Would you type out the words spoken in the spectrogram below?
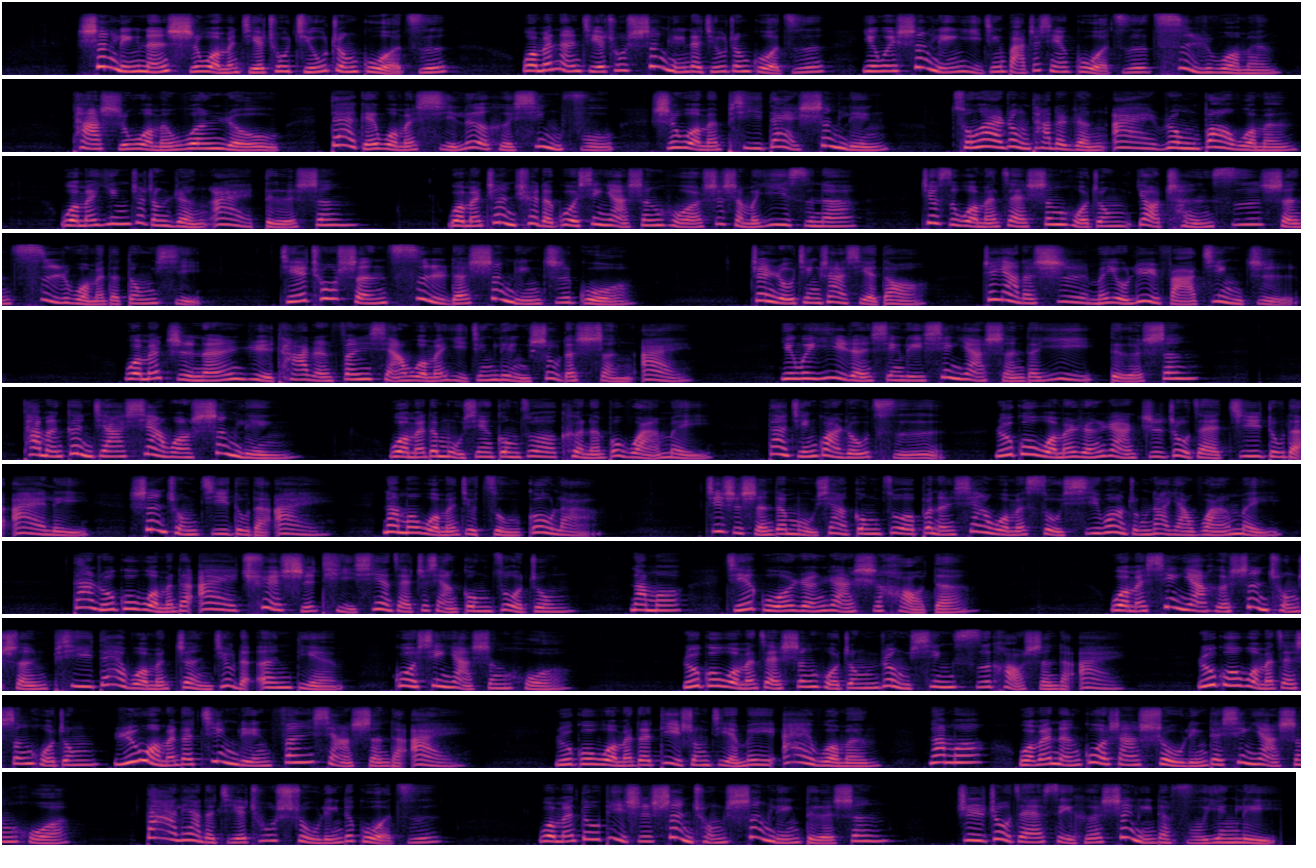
圣灵能使我们结出九种果子。我们能结出圣灵的九种果子，因为圣灵已经把这些果子赐予我们。它使我们温柔，带给我们喜乐和幸福，使我们披戴圣灵，从而用他的仁爱拥抱我们。我们因这种仁爱得生。我们正确的过信仰生活是什么意思呢？就是我们在生活中要沉思神赐予我们的东西，结出神赐予的圣灵之果。正如经上写道：“这样的事没有律法禁止。我们只能与他人分享我们已经领受的神爱，因为一人心里信仰神的义得生，他们更加向往圣灵。我们的母线工作可能不完美，但尽管如此，如果我们仍然居住在基督的爱里，顺从基督的爱，那么我们就足够了。即使神的母项工作不能像我们所希望中那样完美。但如果我们的爱确实体现在这项工作中，那么结果仍然是好的。我们信仰和顺从神披戴我们拯救的恩典，过信仰生活。如果我们在生活中用心思考神的爱，如果我们在生活中与我们的近邻分享神的爱，如果我们的弟兄姐妹爱我们，那么我们能过上守灵的信仰生活。大量的结出属灵的果子，我们都必须顺从圣灵得生，居住在水和圣灵的福音里。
